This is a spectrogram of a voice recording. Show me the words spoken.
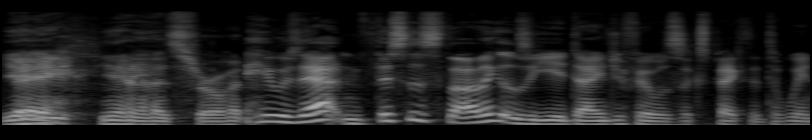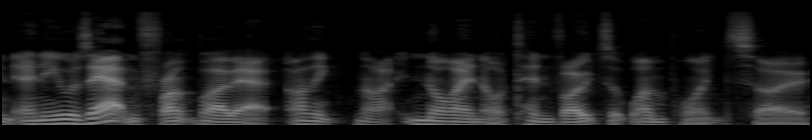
Yeah, And yeah, that's right. He was out, and this is the, I think it was a year Dangerfield was expected to win, and he was out in front by about I think nine, nine or ten votes at one point. So,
